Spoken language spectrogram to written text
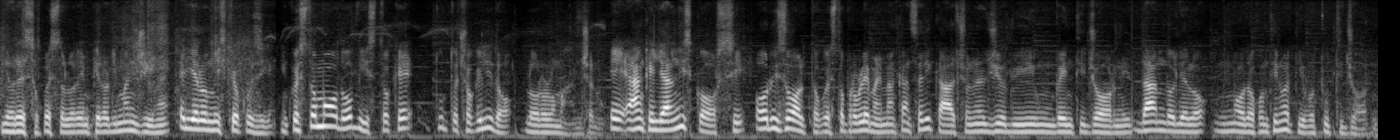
Io adesso questo lo riempirò di mangime e glielo mischio così. In questo modo ho visto che tutto ciò che gli do loro lo mangiano. E anche gli anni scorsi ho risolto questo problema di mancanza di calcio nel giro di un 20 giorni dandoglielo in modo continuativo tutti i giorni.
